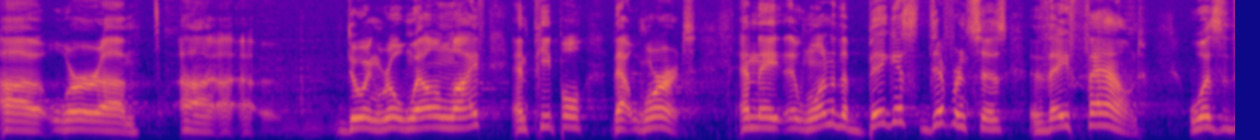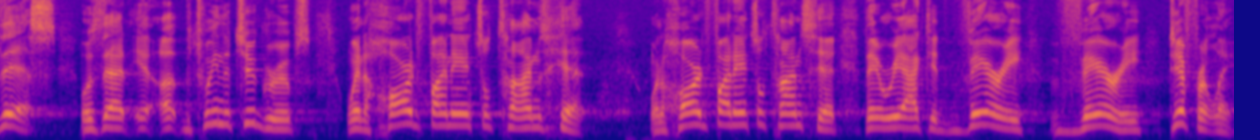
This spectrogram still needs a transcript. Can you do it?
uh, were um, uh, uh, doing real well in life, and people that weren't. And they, one of the biggest differences they found was this was that uh, between the two groups, when hard financial times hit, when hard financial times hit, they reacted very, very differently.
